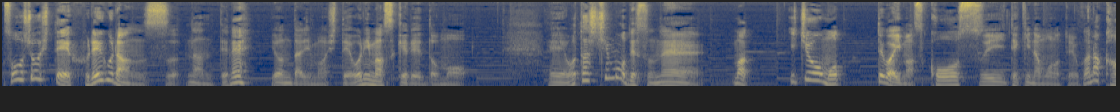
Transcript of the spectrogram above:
総称してフレグランスなんてね、読んだりもしておりますけれども、えー私もですね、まあ、一応持ってはいます。香水的なものというかな、香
